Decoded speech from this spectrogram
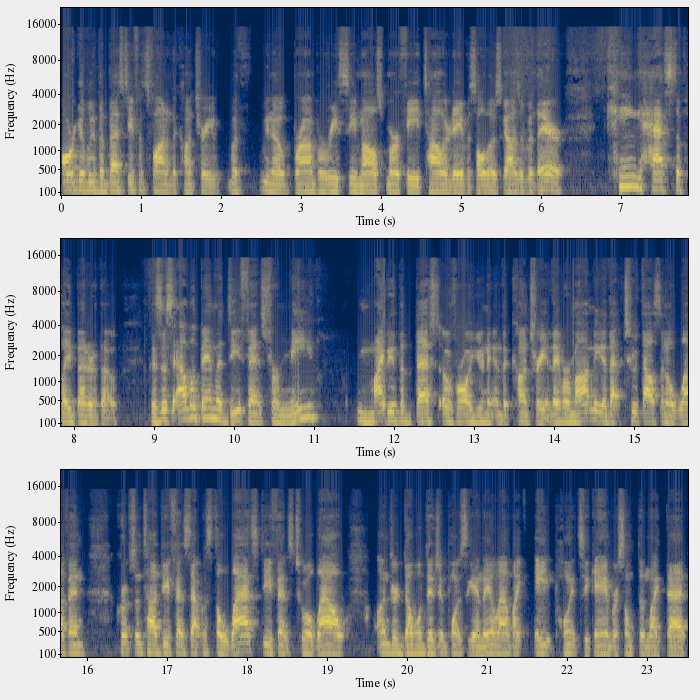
arguably the best defensive line in the country with, you know, Bryan Bresee, Myles Murphy, Tyler Davis, all those guys over there. King has to play better, though because this Alabama defense, for me, might be the best overall unit in the country. They remind me of that 2011 Crimson Tide defense. That was the last defense to allow under double digit points a game. They allowed like eight points a game or something like that.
